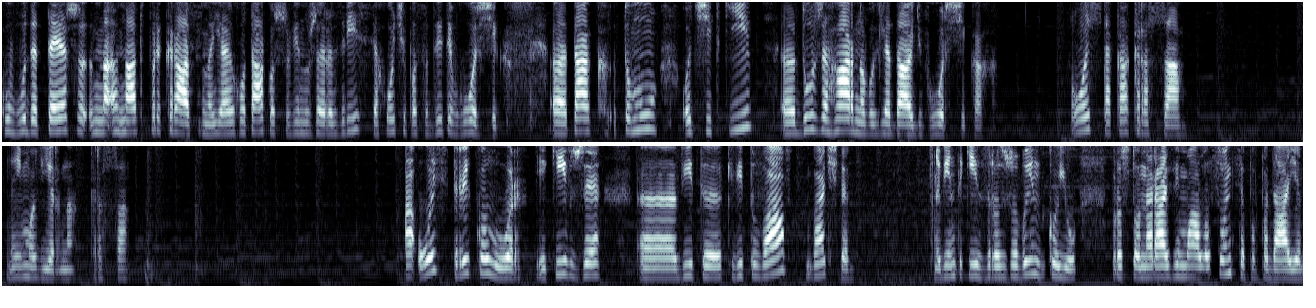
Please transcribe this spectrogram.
буде теж надпрекрасно. Я його також він уже розрісся, хочу посадити в горщик. Е, Так, тому очітки е, дуже гарно виглядають в горщиках. Ось така краса. Неймовірна краса. А ось триколор, який вже е, відквітував. Бачите? Він такий з розжовинкою, просто наразі мало сонця попадає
